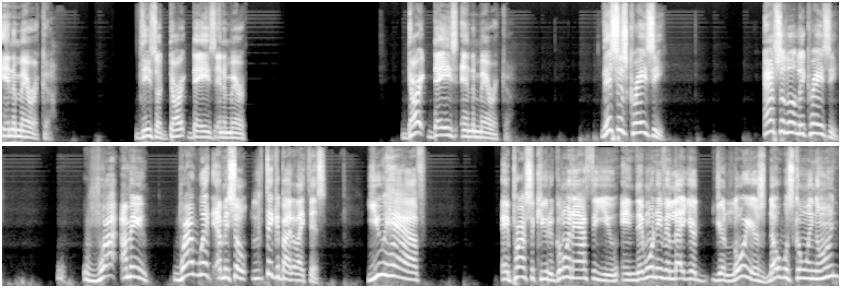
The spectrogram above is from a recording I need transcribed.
in America. These are dark days in America. Dark days in America. This is crazy. Absolutely crazy. Why? I mean, why would I mean? So think about it like this: you have a prosecutor going after you, and they won't even let your your lawyers know what's going on.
